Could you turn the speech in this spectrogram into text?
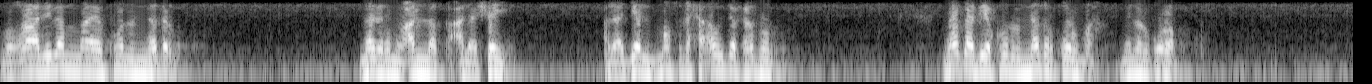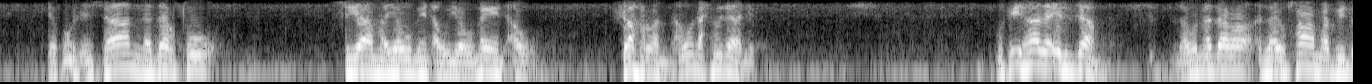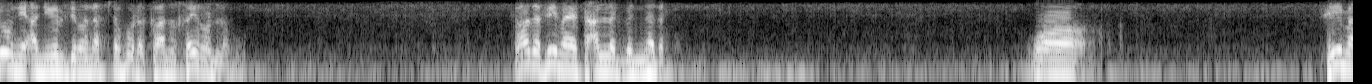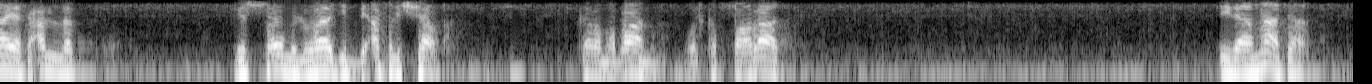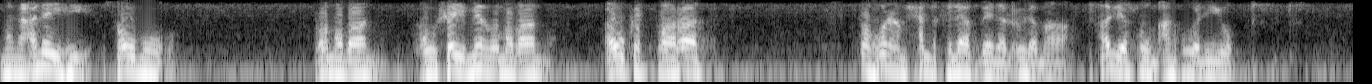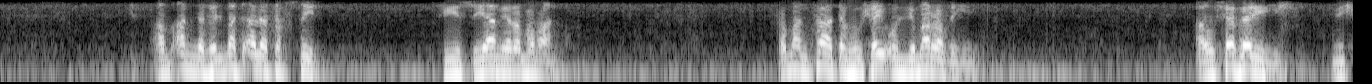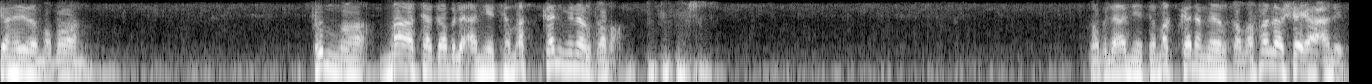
وغالبا ما يكون النذر نذر معلق على شيء على جلب مصلحة أو دفع ضر. وقد يكون النذر قربة من القرب. يقول الإنسان نذرت صيام يوم أو يومين أو شهرا أو نحو ذلك. وفي هذا إلزام. لو نذر لو صام بدون أن يلزم نفسه لكان خيرا له. هذا فيما يتعلق بالنذر. وفيما يتعلق بالصوم الواجب بأصل الشرع. كرمضان والكفارات. إذا مات من عليه صوم رمضان أو شيء من رمضان أو كفارات فهنا محل خلاف بين العلماء. هل يصوم عنه وليه؟ أم أن في المسألة تفصيل في صيام رمضان؟ فمن فاته شيء لمرضه أو سفره من شهر رمضان ثم مات قبل أن يتمكن من القضاء. قبل أن يتمكن من القضاء فلا شيء عليه.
